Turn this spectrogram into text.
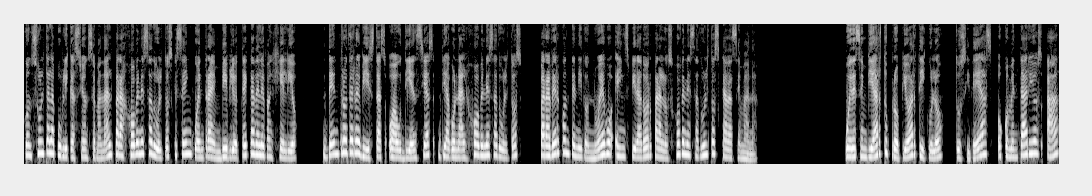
consulta la publicación semanal para jóvenes adultos que se encuentra en Biblioteca del Evangelio, dentro de revistas o audiencias diagonal jóvenes adultos, para ver contenido nuevo e inspirador para los jóvenes adultos cada semana. Puedes enviar tu propio artículo, tus ideas o comentarios a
